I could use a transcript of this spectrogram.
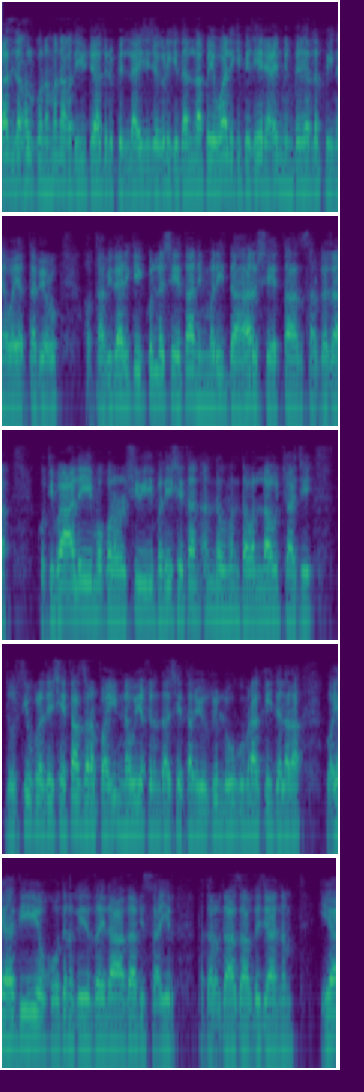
بعض د خلکو نه منغه دی یجادل په الله چې جګړه کې د الله په یوالي کې بغیر علم بغیر د پینه وي تبعو او تابعداري کوي کله شیطان مرید د هر شیطان سرکشه کتب علیه مقرر شوی دی په دې شیطان انه من تولاه چا چې دوستی وکړه دې شیطان سره په انه یقینا دا شیطان یذلو گمراه کوي دلره ويهديه او خودن کوي د اله عذاب السعير په طرف د عذاب د جهنم یا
